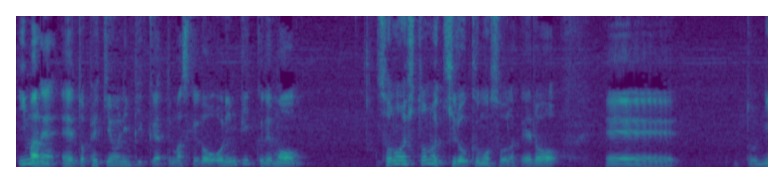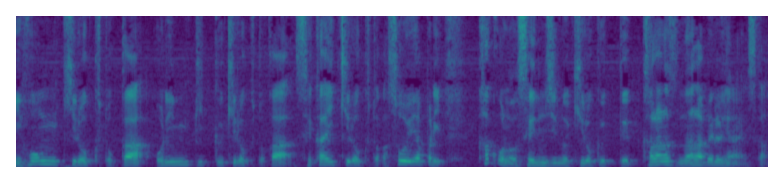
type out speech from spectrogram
今ね、えーと北京オリンピックやってますけどオリンピックでもその人の記録もそうだけど、えー、と日本記録とかオリンピック記録とか世界記録とかそういうやっぱり過去の先人の記録って必ず並べるじゃないですか。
